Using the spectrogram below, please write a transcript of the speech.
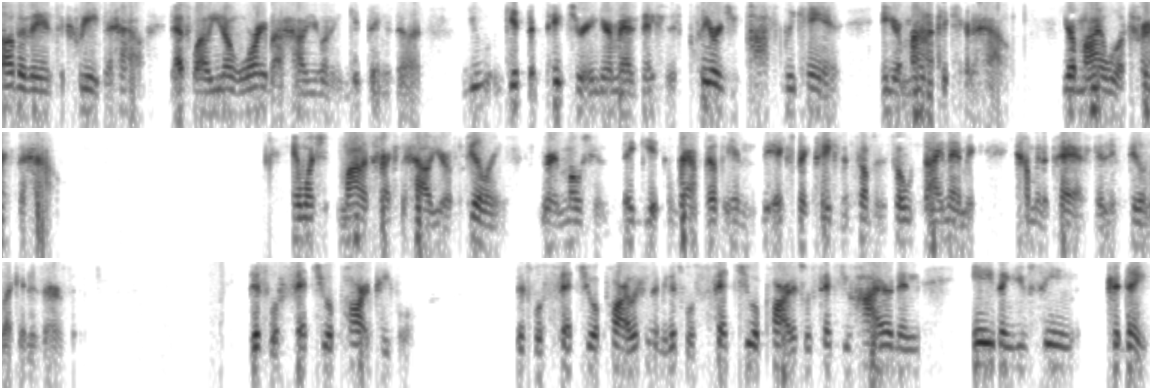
other than to create the how. That's why you don't worry about how you're going to get things done. You get the picture in your imagination as clear as you possibly can, and your mind take care of the how. Your mind will attract the how. And once your mind attracts the how, your feelings, your emotions, they get wrapped up in the expectation of something so dynamic coming to pass that it feels like it deserves it. This will set you apart, people. This will set you apart. Listen to me. This will set you apart. This will set you higher than anything you've seen to date.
